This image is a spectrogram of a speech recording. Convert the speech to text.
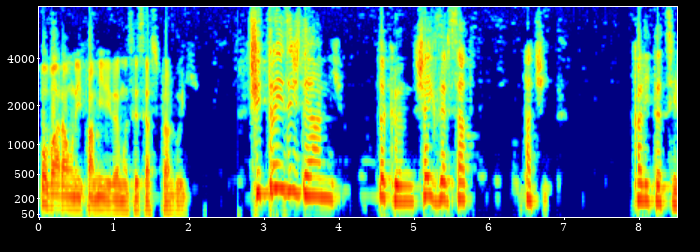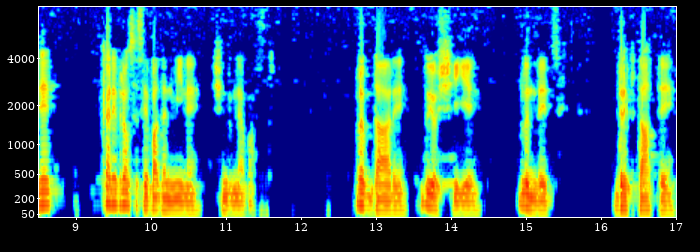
povara unei familii rămăsese asupra lui. Și 30 de ani tăcând și a exersat tacit calitățile care vreau să se vadă în mine și în dumneavoastră. Răbdare, duioșie, blândețe, dreptate,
